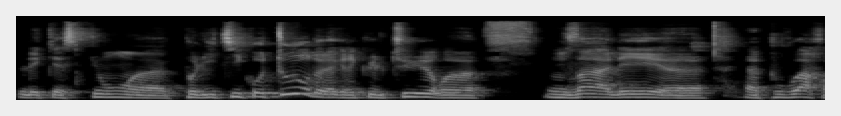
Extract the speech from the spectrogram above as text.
les questions euh, politiques autour de l'agriculture, euh, on va aller euh, pouvoir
